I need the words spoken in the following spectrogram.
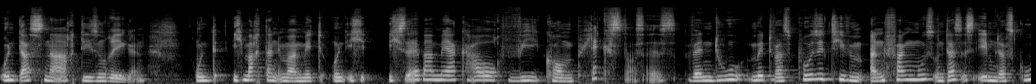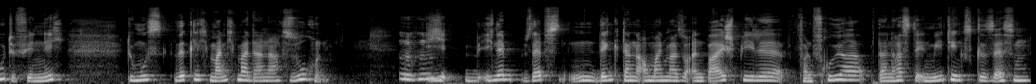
Und das nach diesen Regeln. Und ich mache dann immer mit und ich, ich selber merke auch, wie komplex das ist. Wenn du mit was Positivem anfangen musst, und das ist eben das Gute, finde ich, du musst wirklich manchmal danach suchen. Mhm. Ich, ich ne, selbst denke dann auch manchmal so an Beispiele von früher. Dann hast du in Meetings gesessen,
